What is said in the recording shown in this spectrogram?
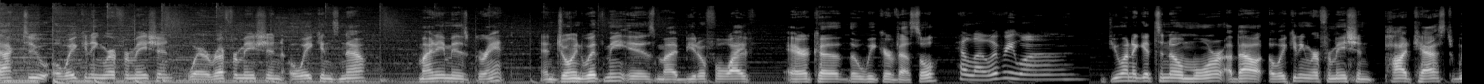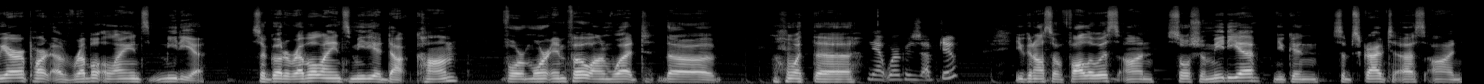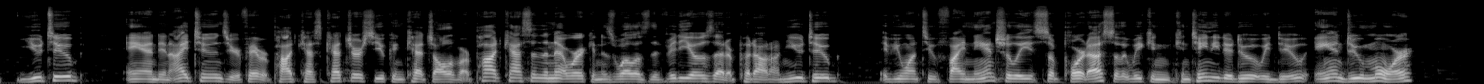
back to Awakening Reformation, where Reformation awakens now. My name is Grant, and joined with me is my beautiful wife, Erica, the weaker vessel. Hello, everyone. If you want to get to know more about Awakening Reformation podcast, we are a part of Rebel Alliance Media. So go to rebelalliancemedia.com for more info on what the what the Network is up to. You can also follow us on social media. You can subscribe to us on YouTube and in iTunes or your favorite podcast catcher so you can catch all of our podcasts in the network and as well as the videos that are put out on YouTube. If you want to financially support us so that we can continue to do what we do and do more,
